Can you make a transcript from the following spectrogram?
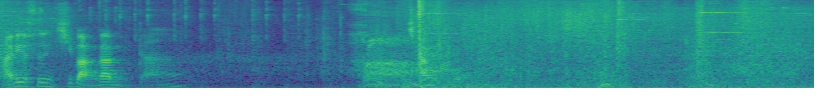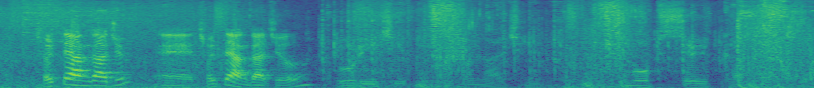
다리우스는 집 안 갑니다. 장구. 절대 안 가죠? 예, 절대 안 가죠. 우리 집 강아지는 몹쓸 까 뭐, 뭐,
